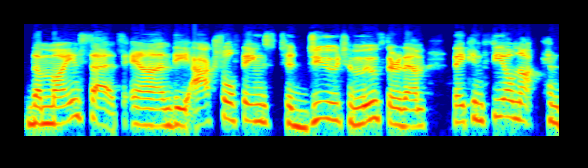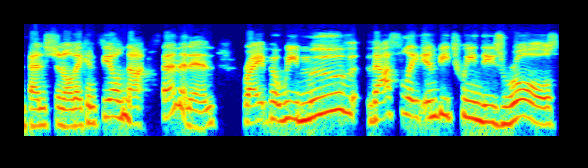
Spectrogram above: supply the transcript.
the mindsets and the actual things to do to move through them, they can feel not conventional. They can feel not feminine, right? But we move, vacillate in between these roles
